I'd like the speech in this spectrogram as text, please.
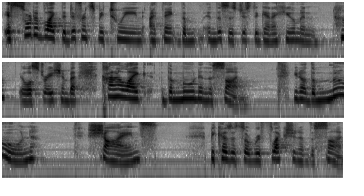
It's sort of like the difference between, I think, the, and this is just again a human illustration, but kind of like the moon and the sun. You know, the moon shines because it's a reflection of the sun.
